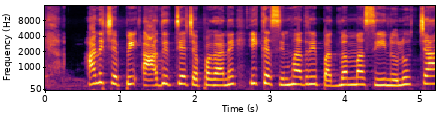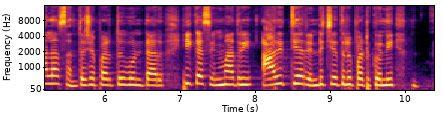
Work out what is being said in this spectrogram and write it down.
అని చెప్పి ఆదిత్య చెప్పగానే ఇక సింహాద్రి పద్మమ్మ సీనులు చాలా సంతోషపడుతూ ఉంటారు. ఇక సింహాద్రి ఆదిత్య రెండు చేతులు పట్టుకొని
